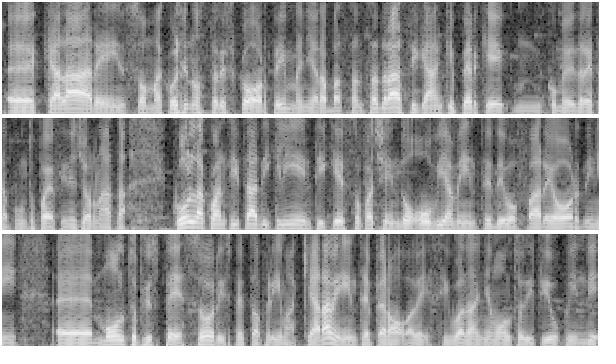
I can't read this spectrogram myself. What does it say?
eh, calare insomma con le nostre scorte in maniera abbastanza drastica anche perché mh, come vedrete appunto poi a fine giornata con la quantità di clienti che sto facendo ovviamente devo fare ordini eh, molto più spesso rispetto a prima chiaramente però vabbè si si guadagna molto di più, quindi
